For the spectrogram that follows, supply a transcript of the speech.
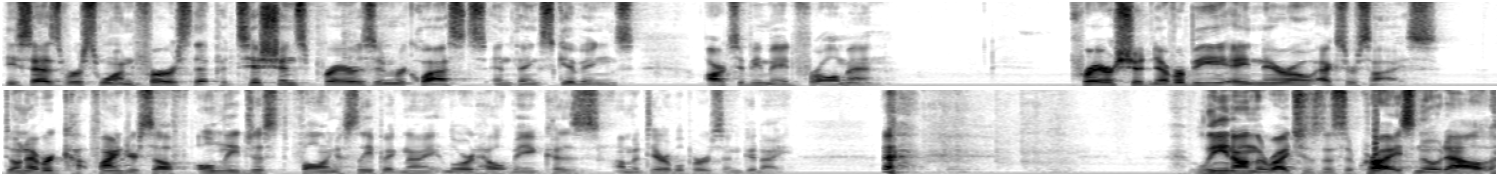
He says, verse 1 first, that petitions, prayers, and requests and thanksgivings are to be made for all men. Prayer should never be a narrow exercise. Don't ever find yourself only just falling asleep at night. Lord, help me because I'm a terrible person. Good night. Lean on the righteousness of Christ, no doubt.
